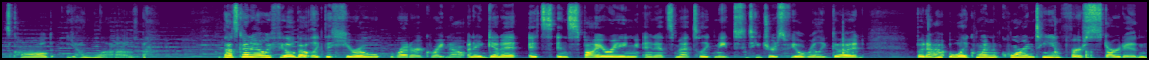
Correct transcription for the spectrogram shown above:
It's called Young Love. That's kind of how I feel about like the hero rhetoric right now. And I get it. It's inspiring and it's meant to like make teachers feel really good. But I, like when quarantine first started,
